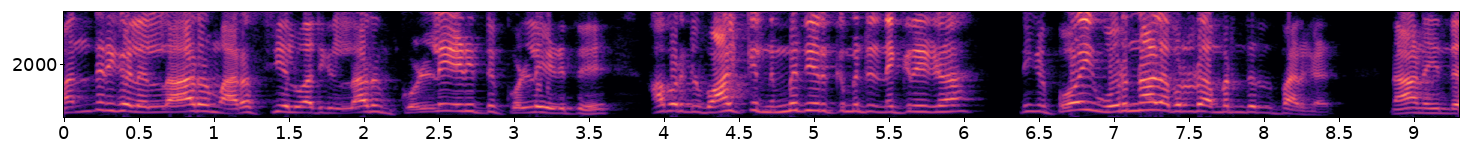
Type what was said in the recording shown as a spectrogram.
மந்திரிகள் எல்லாரும் அரசியல்வாதிகள் எல்லாரும் கொள்ளையடித்து கொள்ளையடித்து அவர்கள் வாழ்க்கையில் நிம்மதி இருக்கும் என்று நினைக்கிறீர்களா? நீங்கள் போய் ஒரு நாள் அவர்களோடு அமர்ந்திருப்பார்கள். நான் இந்த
